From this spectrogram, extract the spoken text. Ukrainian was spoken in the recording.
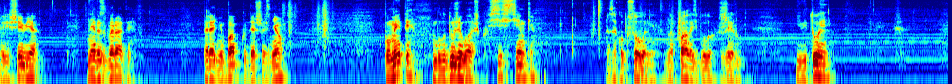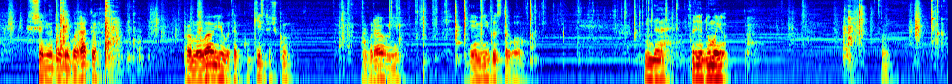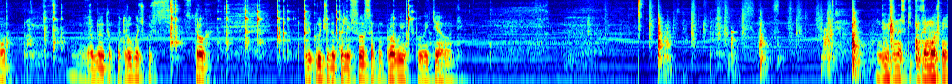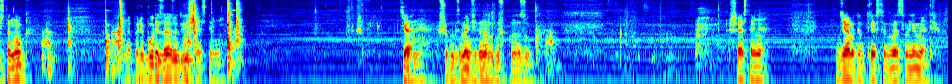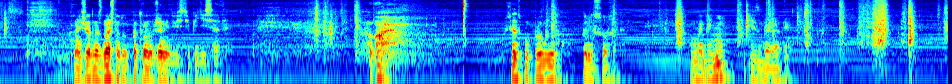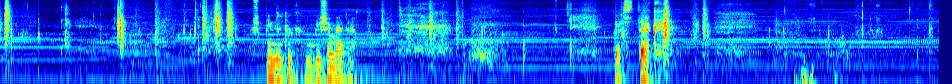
Рішив я не розбирати передню бабку, дещо зняв. Помити було дуже важко. Всі стінки закоксовані, на палець було жиру. І відтоді ще його дуже багато. Промивав його таку кісточку, брав і де міг доставав. Да. Тепер я думаю. От, зробив таку трубочку з, з трьох. Прикручу до пилісоса, попробую повитягувати. Дивіться, наскільки це мощний станок. На переборі зразу дві шестерні. Тягне, щоб зменшити нагрузку на зуб. Шестерня діаметром 320 мм. Значить, однозначно тут патрон вже не 250. Зараз спробую пилісосити в глибині і збирати. Шпіндель тут більше метра. Ось так.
